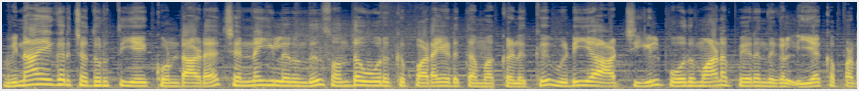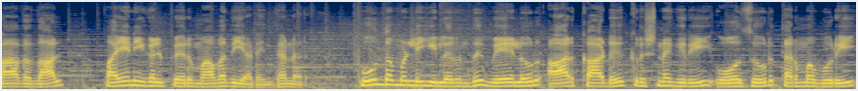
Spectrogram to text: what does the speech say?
விநாயகர் சதுர்த்தியை கொண்டாட சென்னையிலிருந்து சொந்த ஊருக்கு படையெடுத்த மக்களுக்கு விடிய ஆட்சியில் போதுமான பேருந்துகள் இயக்கப்படாததால் பயணிகள் பெரும் அவதியடைந்தனர் பூந்தமல்லியிலிருந்து வேலூர் ஆற்காடு கிருஷ்ணகிரி ஓசூர் தர்மபுரி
